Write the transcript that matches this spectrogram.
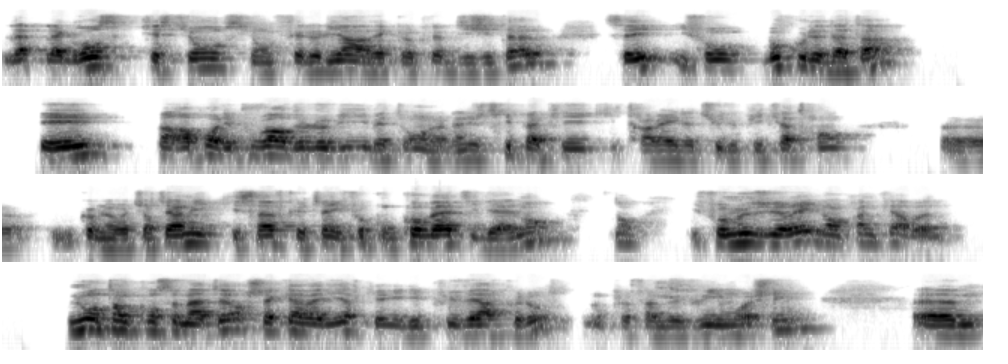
la, grosse question, si on fait le lien avec le club digital, c'est il faut beaucoup de data. Et par rapport aux pouvoirs de lobby, mettons l'industrie papier qui travaille là-dessus depuis quatre ans, euh, comme la voiture thermique, qui savent que tiens, il faut qu'on combatte idéalement. Non, il faut mesurer l'empreinte carbone. Nous, en tant que consommateurs, chacun va dire qu'il est plus vert que l'autre, donc le fameux greenwashing. Euh,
